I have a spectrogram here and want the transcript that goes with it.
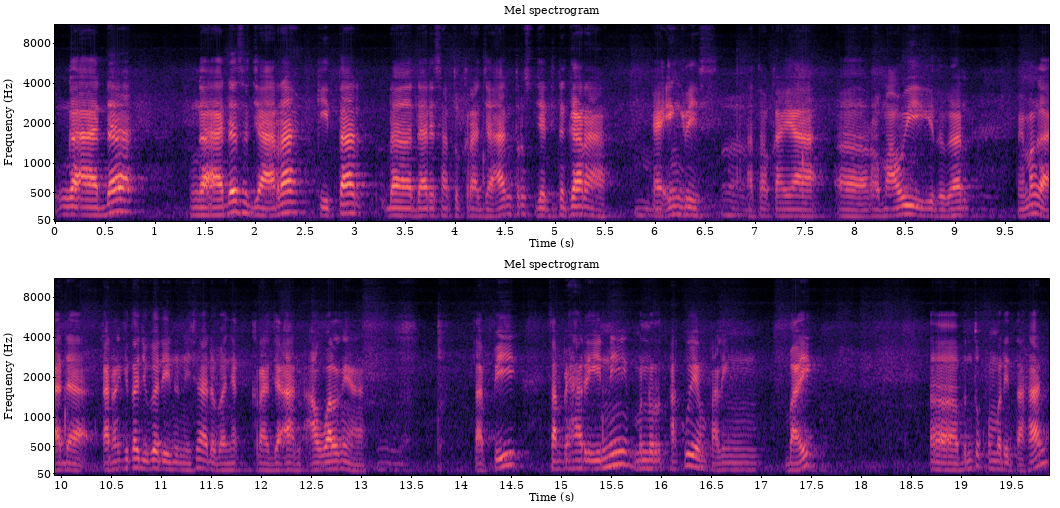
nggak ada nggak ada sejarah kita da- dari satu kerajaan terus jadi negara Hmm. kayak Inggris Hmm. atau kayak eh, Romawi gitu kan. Memang nggak ada karena kita juga di Indonesia ada banyak kerajaan awalnya. Hmm. Tapi sampai hari ini menurut aku yang paling baik eh, bentuk pemerintahan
